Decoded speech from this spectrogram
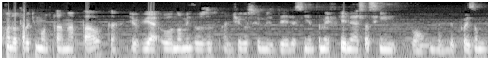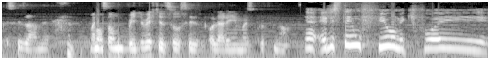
quando eu tava aqui montando a pauta, eu vi o nome dos antigos filmes dele, assim, eu também fiquei nessa assim, bom, depois vamos pesquisar, né? Mas não são bem divertidos se vocês olharem mais pro final. É, eles têm um filme que foi.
